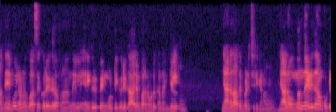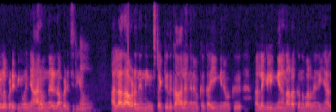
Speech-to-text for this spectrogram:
അതേപോലെയാണ് ക്ലാസ് കൊറിയോഗ്രാഫർ എന്ന നിലയിൽ എനിക്കൊരു പെൺകുട്ടിക്ക് ഒരു കാര്യം പറഞ്ഞു കൊടുക്കണമെങ്കിൽ. ഞാനത് ആദ്യം പഠിച്ചിരിക്കണം ഞാൻ ഒന്നെന്ന് എഴുതാൻ കുട്ടികളെ പഠിപ്പിക്കുമ്പോൾ ഞാൻ ഒന്ന് എഴുതാൻ പഠിച്ചിരിക്കണം. അല്ലാതെ അവിടെ നിന്ന് ഇൻസ്ട്രക്ട് ചെയ്ത് കാലം അങ്ങനെ വെക്ക് കൈ ഇങ്ങനെ വെക്ക് അല്ലെങ്കിൽ ഇങ്ങനെ നടക്കുന്നു പറഞ്ഞു കഴിഞ്ഞാൽ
